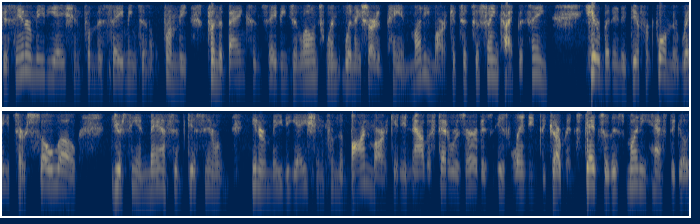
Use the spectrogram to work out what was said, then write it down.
disintermediation from the savings and from the from the banks and savings and loans when when they started paying money markets. It's the same type of thing here, but in a different form. The rates are so low, you're seeing massive disintermediation from the bond market, and now the Federal Reserve is is lending to government instead. So this money has to go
